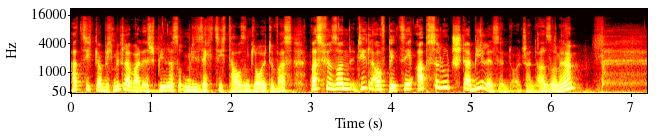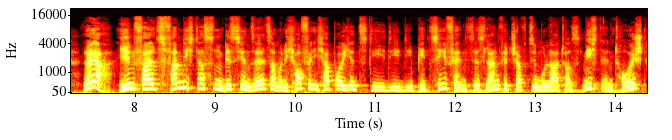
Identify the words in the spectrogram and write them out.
hat sich, glaube ich, mittlerweile, es spielen das so um die 60.000 Leute, was, was für so einen Titel auf PC absolut stabil ist in Deutschland. Also, ne? Naja, jedenfalls fand ich das ein bisschen seltsam und ich hoffe, ich habe euch jetzt die, die, die PC-Fans des Landwirtschaftssimulators nicht enttäuscht.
